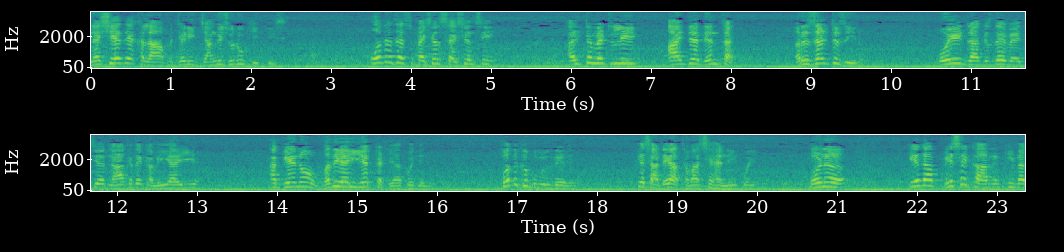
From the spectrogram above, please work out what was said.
ਨਸ਼ੇ ਦੇ ਖਿਲਾਫ ਜਿਹੜੀ ਜੰਗ ਸ਼ੁਰੂ ਕੀਤੀ ਸੀ। ਉਹਦੇ ਤੇ ਸਪੈਸ਼ਲ ਸੈਸ਼ਨ ਸੀ। ਅਲਟੀਮੇਟਲੀ ਅੱਜ ਦੇ ਦਿਨ ਤੱਕ ਰਿਜ਼ਲਟ ਜ਼ੀਰੋ ਕੋਈ ਡਰੱਗਸ ਦੇ ਵਿੱਚ ਨਾ ਕਿਤੇ ਕਮੀ ਆਈ ਹੈ। ਅੱਗੇ ਨੂੰ ਵਧਿਆ ਹੀ ਹੈ, ਘਟਿਆ ਕੁਝ ਨਹੀਂ। ਖੁਦ ਕਬੂਲਦੇ ਨੇ ਕਿ ਸਾਡੇ ਹੱਥ ਵਾਸੇ ਹੈ ਨਹੀਂ ਕੋਈ। ਹੁਣ ਇਹਦਾ ਬੇਸਿਕ ਕਾਰਨ ਕੀ ਮੈਂ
